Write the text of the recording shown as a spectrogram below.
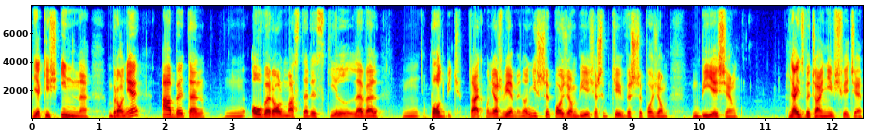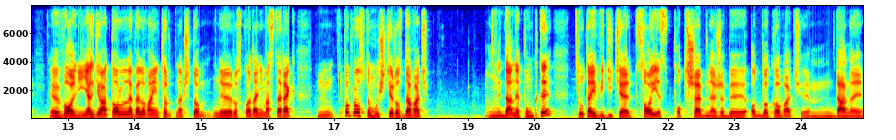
jakieś inne bronie, aby ten mm, overall mastery skill level mm, podbić, tak? Ponieważ wiemy, no niższy poziom bije się szybciej, wyższy poziom bije się najzwyczajniej w świecie wolniej. Jak działa to levelowanie, to znaczy to e, rozkładanie masterek? Mm, Po prostu musicie rozdawać mm, dane punkty. Tutaj widzicie, co jest potrzebne, żeby odblokować dany,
